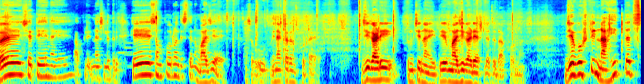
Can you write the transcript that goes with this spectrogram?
अय शेती हे नाही आपली नसली तरी. हे संपूर्ण दिसते ना माझी आहे. असं विनाकारण खोटं आहे. जी गाडी तुमची नाही ते माझी गाडी असल्याचं दाखवणं. जे गोष्टी नाहीतच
